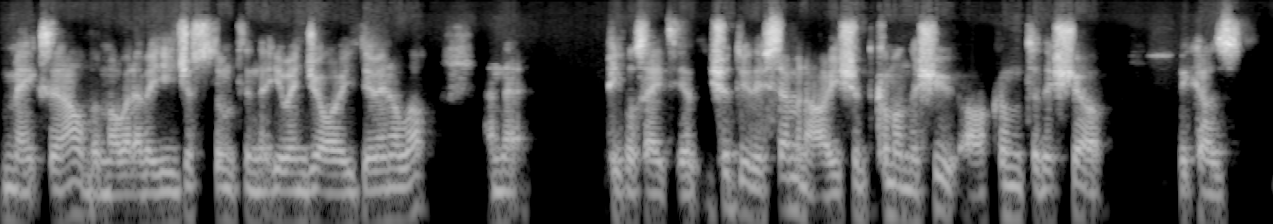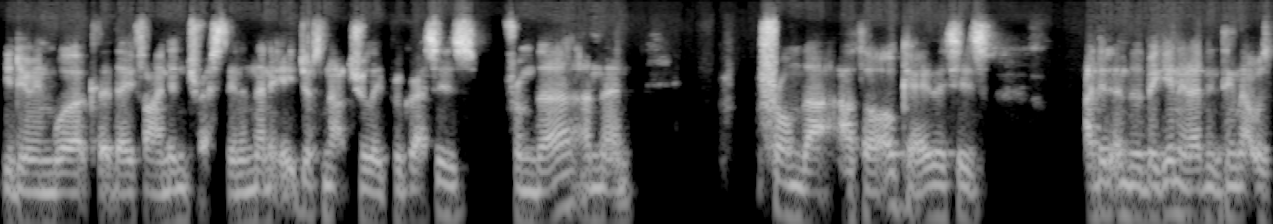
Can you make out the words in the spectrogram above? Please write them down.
makes an album or whatever. You just something that you enjoy doing a lot, and that people say to you, you should do this seminar, you should come on the shoot or come to this show because you're doing work that they find interesting, and then it just naturally progresses from there. And then from that, I thought, okay, this is. I didn't in the beginning. I didn't think that was.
